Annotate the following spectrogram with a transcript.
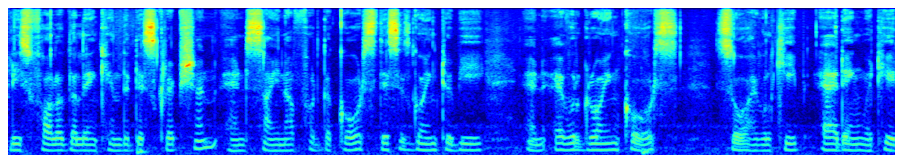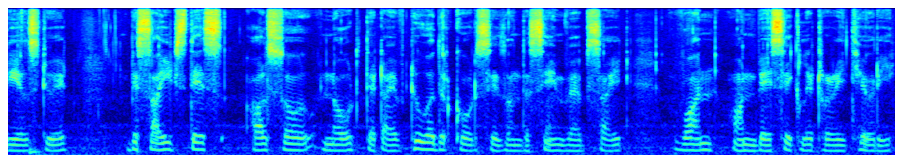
please follow the link in the description and sign up for the course. This is going to be an ever-growing course, so I will keep adding materials to it. Besides this, also note that I have two other courses on the same website, one on basic literary theory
